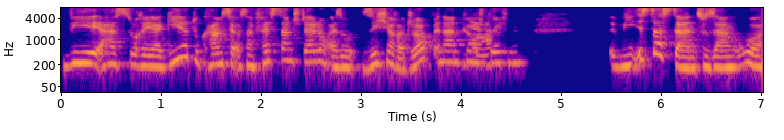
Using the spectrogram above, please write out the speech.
wie hast du reagiert? Du kamst ja aus einer Festanstellung, also sicherer Job in Anführungsstrichen. Ja. Wie ist das dann zu sagen, oh,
